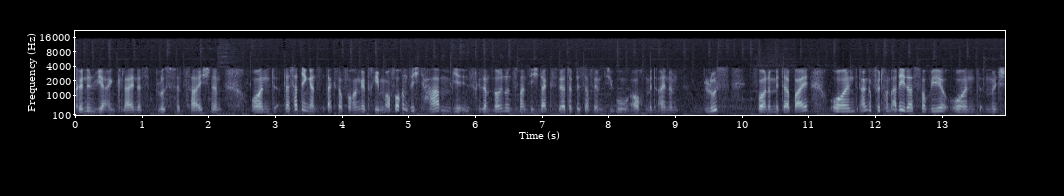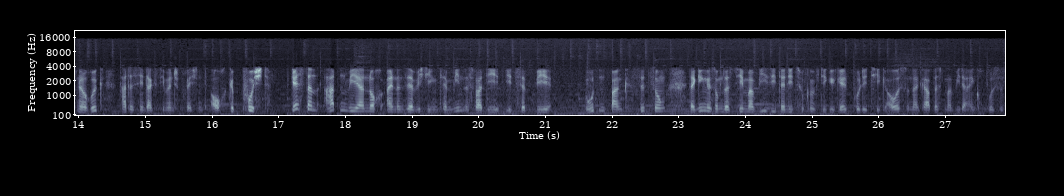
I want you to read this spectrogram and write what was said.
können wir ein kleines Plus verzeichnen und das hat den ganzen DAX auch vorangetrieben. Auf Wochensicht haben wir insgesamt 29 DAX-Werte bis auf MCU auch mit einem Plus vorne mit dabei und angeführt von Adidas, VW und Münchner Rück hat es den DAX dementsprechend auch gepusht. Gestern hatten wir ja noch einen sehr wichtigen Termin. Es war die EZB Notenbank-Sitzung. Da ging es um das Thema, wie sieht denn die zukünftige Geldpolitik aus? Und da gab es mal wieder ein großes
